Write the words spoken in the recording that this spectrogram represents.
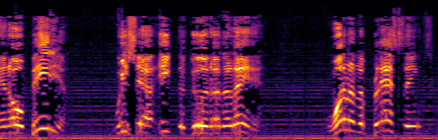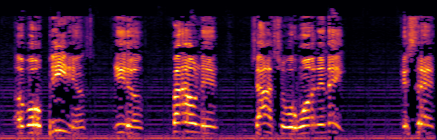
and obedient, we shall eat the good of the land. One of the blessings of obedience is found in Joshua 1 and 8. It said,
